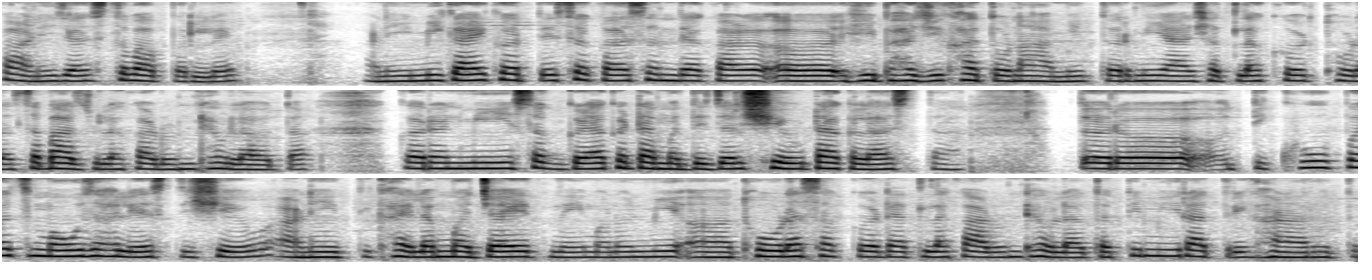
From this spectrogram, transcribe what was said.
पाणी जास्त वापरले आणि मी काय करते सकाळ संध्याकाळ ही भाजी खातो ना आम्ही तर मी याच्यातला कट थोडासा बाजूला काढून ठेवला होता. कारण मी सगळ्या कटामध्ये जर शेव टाकला असता तर ती खूपच मऊ झाली असती शेव आणि ती खायला मजा येत नाही म्हणून मी थोडासा कट यातला काढून ठेवला होता. ती मी रात्री खाणार होतो.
